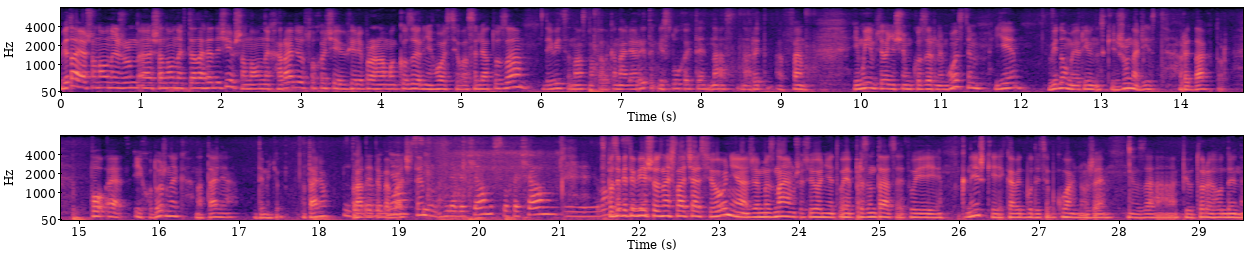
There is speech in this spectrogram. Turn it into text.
Вітаю, шановних журн... е, шановних телеглядачів, шановних радіослухачів. В ефірі програма Козирні гості Василя Туза. Дивіться нас на телеканалі Ритм і слухайте нас на Ритм ФМ. І моїм сьогоднішнім козирним гостем є відомий рівненський журналіст, редактор, поет і художник Наталія Демидюк. Наталю, радий тебе дня бачити. всім глядачам, слухачам. І Спасибі тобі, що знайшла час сьогодні, адже ми знаємо, що сьогодні твоя презентація твоєї книжки, яка відбудеться буквально вже за півтори години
